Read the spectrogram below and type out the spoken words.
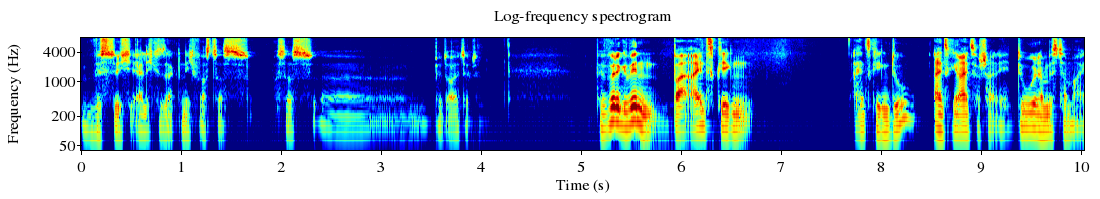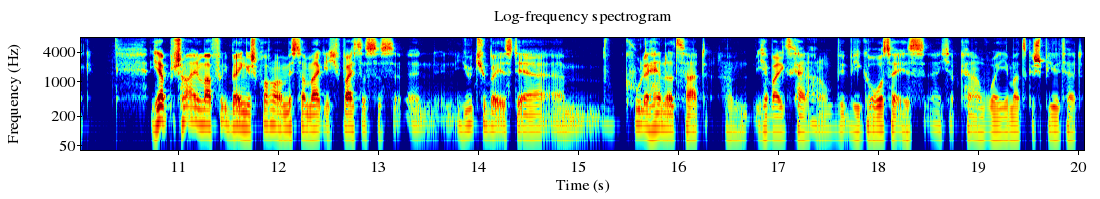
wüsste ich ehrlich gesagt nicht, was das, was das äh, bedeutet. Wer würde gewinnen? Bei 1 gegen Eins gegen du? Eins gegen eins wahrscheinlich. Du oder Mr. Mike. Ich habe schon einmal über ihn gesprochen, aber Mr. Mike, ich weiß, dass das ein YouTuber ist, der ähm, coole Handles hat. Ähm, ich habe allerdings keine Ahnung, wie, wie, groß er ist. Ich habe keine Ahnung, wo er jemals gespielt hat.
